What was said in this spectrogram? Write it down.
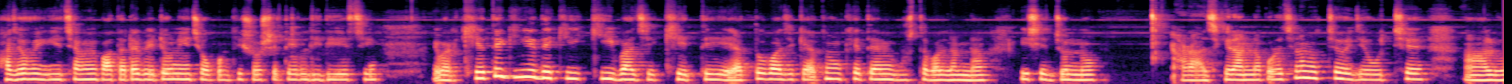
ভাজা হয়ে গিয়েছে, আমি পাতাটা বেটেও নিয়েছি, ওপর দিয়ে সর্ষে তেল দিয়ে দিয়েছি। এবার খেতে গিয়ে দেখি কি বাজে খেতে, এত বাজে কেত খেতে আমি বুঝতে পারলাম না কিসের জন্য। আর আজকে রান্না করেছিলাম হচ্ছে ওই যে উচ্ছে, আলু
